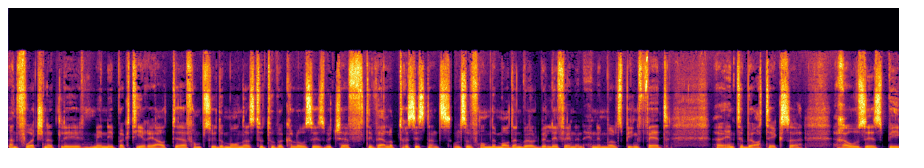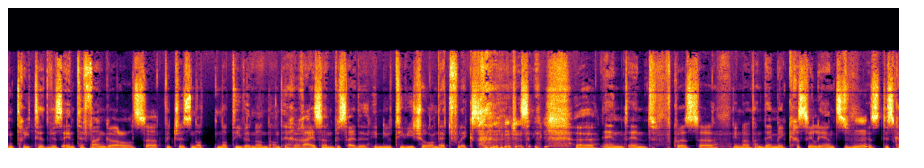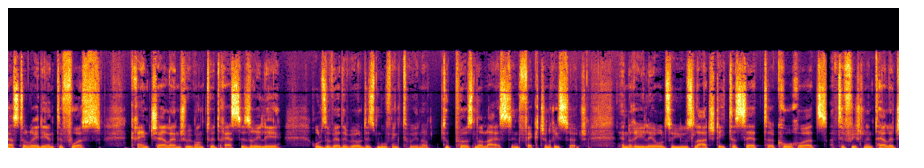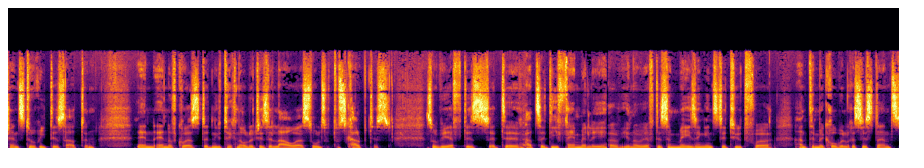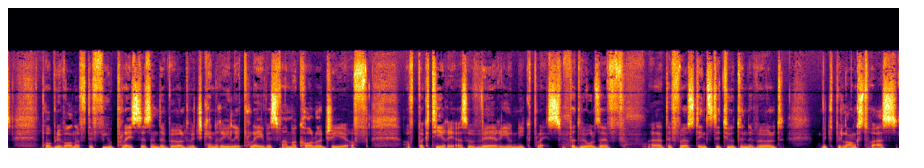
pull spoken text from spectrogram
unfortunately many bacteria out there from pseudomonas to tuberculosis which have developed resistance. Also from the modern world we live in and animals being fed uh, antibiotics, uh, roses being treated with antifungals, uh, which is not, not even on, on the horizon beside a, a new TV show on Netflix. Uh, and, and of course, uh, you know, pandemic resilience, mm-hmm. as discussed already. And the fourth grand challenge we want to address is really also where the world is moving to, you know, to personalize infection research and really also use large data set uh, cohorts, artificial intelligence to read this out. And, and, and of course, the new technologies allow us also to sculpt this. So we have this at the HZI family, uh, you know, we have this amazing institute for antimicrobial resistance, probably one of the few places in the world which can really play with pharmacology of, of bacteria. So very unique place. But we also have uh, the first institute in the world which belongs to us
